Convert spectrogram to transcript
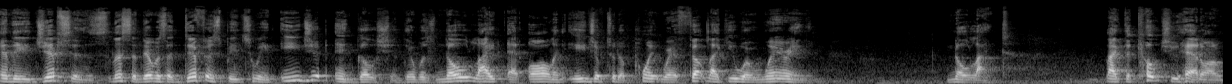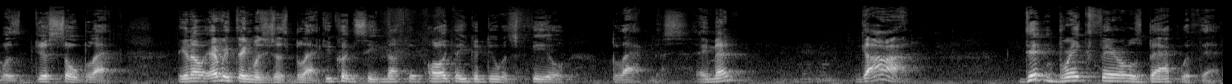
And the Egyptians, listen, there was a difference between Egypt and Goshen. There was no light at all in Egypt to the point where it felt like you were wearing no light. Like the coat you had on was just so black. You know, everything was just black. You couldn't see nothing. All thing you could do was feel blackness. Amen? God didn't break Pharaoh's back with that.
